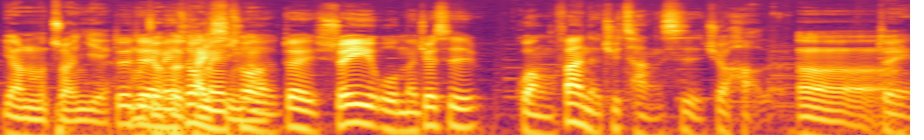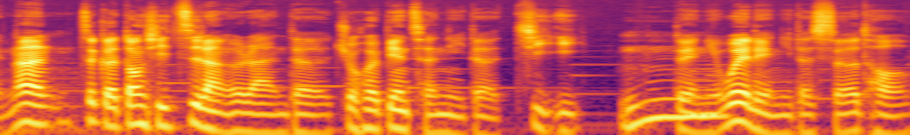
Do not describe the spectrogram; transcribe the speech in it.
要那么专业。对对，没错没错。对，所以我们就是广泛的去尝试就好了。呃，对，那这个东西自然而然的就会变成你的记忆。嗯，对，你味蕾，你的舌头。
